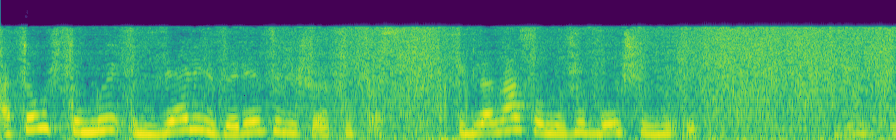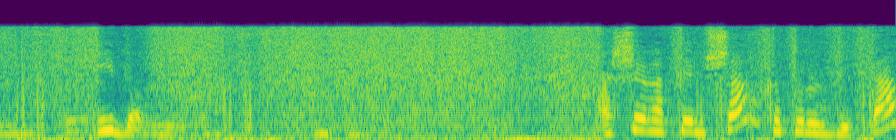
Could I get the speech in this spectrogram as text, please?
О том, что мы взяли и зарезали жертву И для нас он уже больше не идол. Идол. Ашер Атем Шам, который вы там,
